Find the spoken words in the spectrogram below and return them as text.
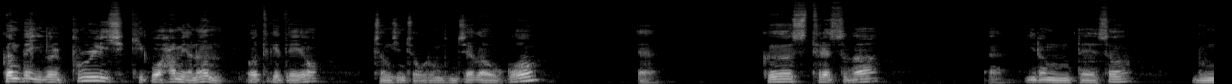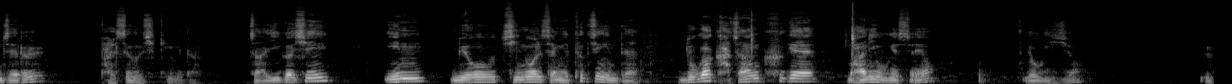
그런데 이걸 분리시키고 하면은 어떻게 돼요? 정신적으로 문제가 오고 예. 그 스트레스가 예, 이런 데서 문제를 발생을 시킵니다. 자, 이것이 인묘진월생의 특징인데 누가 가장 크게 많이 오겠어요? 여기죠. 음,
